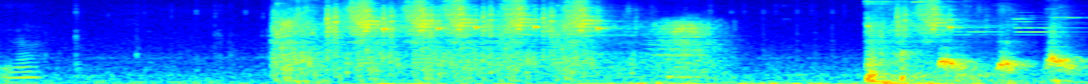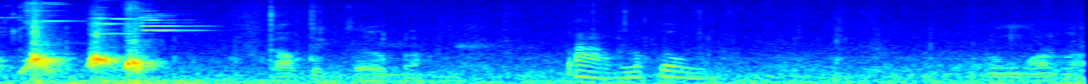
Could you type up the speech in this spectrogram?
นี่นะ กราฟิกเซิร์ฟเหรอ เปล่าลบลง ลงมอดเหรอ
